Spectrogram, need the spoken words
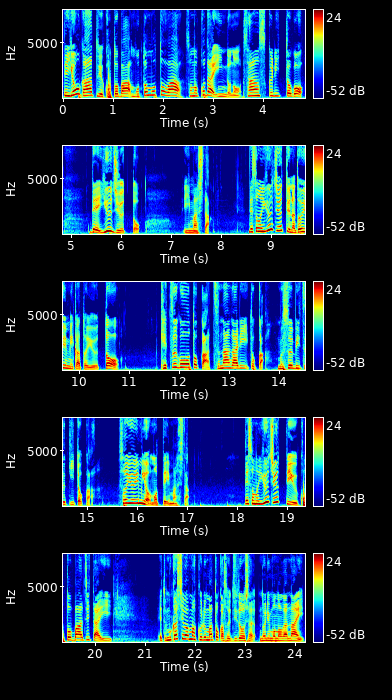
で、ヨガという言葉、もともとは、その古代インドのサンスクリット語でユジュと言いました。で、そのユジュっていうのはどういう意味かというと、結合とか、つながりとか、結びつきとか、そういう意味を持っていました。で、そのユジュっていう言葉自体、えっと、昔はまあ車とかそういう自動車、乗り物がない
